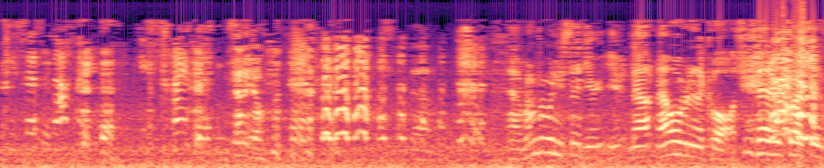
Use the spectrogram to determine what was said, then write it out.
He says nothing. He's silent. Gotta go. yeah. Now remember when you said you're you now now over to Nicole. She's had her questions.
